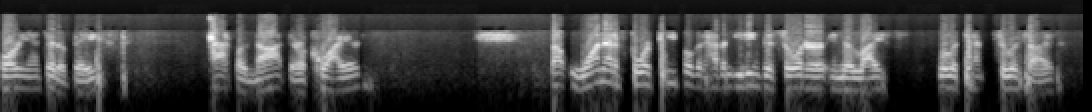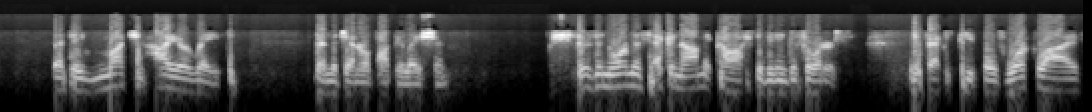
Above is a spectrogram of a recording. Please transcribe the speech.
oriented or based. Half are not. They're acquired. About one out of four people that have an eating disorder in their life will attempt suicide. That's a much higher rate than the general population. There's enormous economic cost of eating disorders. It affects people's work lives.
